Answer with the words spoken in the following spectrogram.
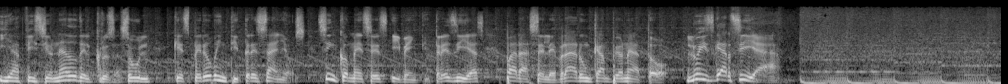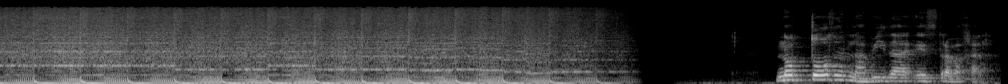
y aficionado del Cruz Azul que esperó 23 años, 5 meses y 23 días para celebrar un campeonato. Luis García. No todo en la vida es trabajar.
